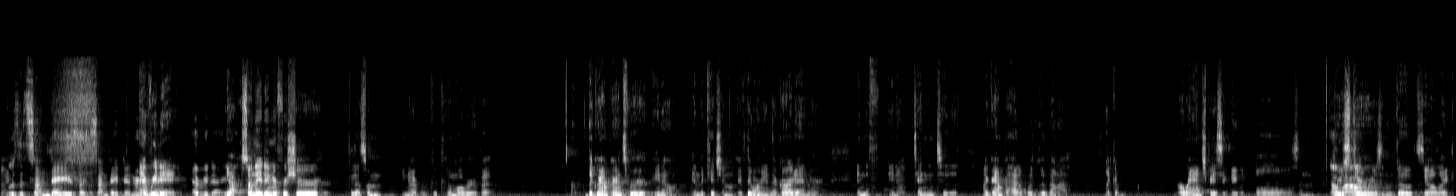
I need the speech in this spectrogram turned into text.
Like, Was it Sundays, like Sunday dinner? Every thing? day. Every day. yeah, Sunday dinner for sure, because that's when you know everyone could come over. But the grandparents were, you know, in the kitchen if they weren't in their garden or in the, you know, tending to the. My grandpa had lived on a like a, a ranch basically with bulls and Oh, wow. roosters and goats. So like,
